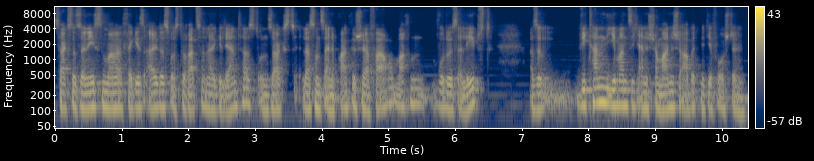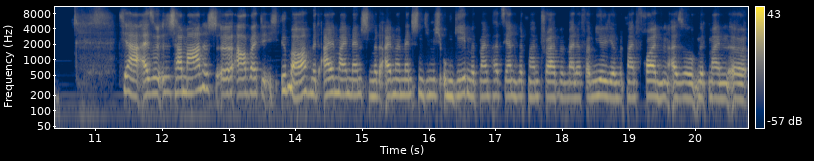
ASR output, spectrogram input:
Sagst du zunächst mal, vergiss all das, was du rational gelernt hast und sagst, lass uns eine praktische Erfahrung machen, wo du es erlebst. Also wie kann jemand sich eine schamanische Arbeit mit dir vorstellen? Tja, also schamanisch äh, arbeite ich immer mit all meinen Menschen, mit all meinen Menschen, die mich umgeben, mit meinen Patienten, mit meinem Tribe, mit meiner Familie, mit meinen Freunden, also mit meinen äh,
